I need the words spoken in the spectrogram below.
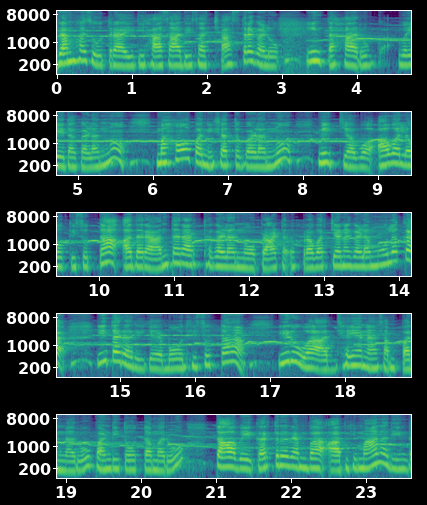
ಬ್ರಹ್ಮಸೂತ್ರ, ಇತಿಹಾಸಾದಿ ಸಚ್ಛಾಸ್ತ್ರಗಳು ಇಂತಹ ಋಗ್ ವೇದಗಳನ್ನು, ಮಹೋಪನಿಷತ್ತುಗಳನ್ನು ನಿತ್ಯವೂ ಅವಲೋಕಿಸುತ್ತಾ ಅದರ ಅಂತರಾರ್ಥಗಳನ್ನು ಪ್ರಾಟ ಪ್ರವಚನಗಳ ಮೂಲಕ ಇತರರಿಗೆ ಬೋಧಿಸುತ್ತಾ ಇರುವ ಅಧ್ಯಯನ ಸಂಪನ್ನರು, ಪಂಡಿತೋತ್ತಮರು ತಾವೇ ಕರ್ತೃರೆಂಬ ಅಭಿಮಾನದಿಂದ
